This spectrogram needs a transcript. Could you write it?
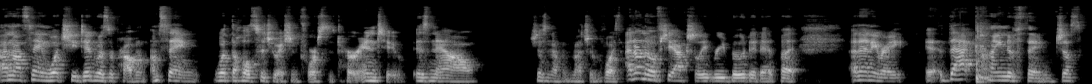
I'm not saying what she did was a problem. I'm saying what the whole situation forced her into is now she doesn't have as much of a voice. I don't know if she actually rebooted it, but at any rate, that kind of thing just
